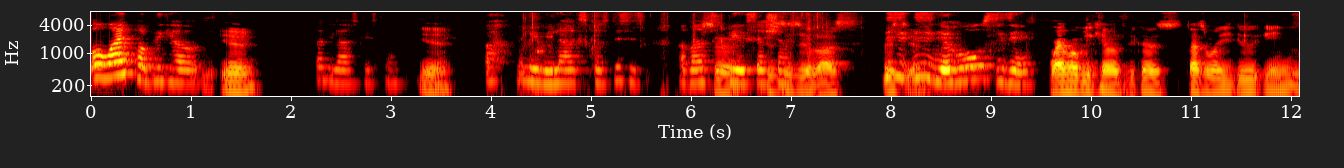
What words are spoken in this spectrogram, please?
Oh, why public health? Yeah, Is that the last question? yeah. Ah, let me relax because this is about So to be a session. this is the last This is, this is the whole season. Why public health? Because that's what you do in.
